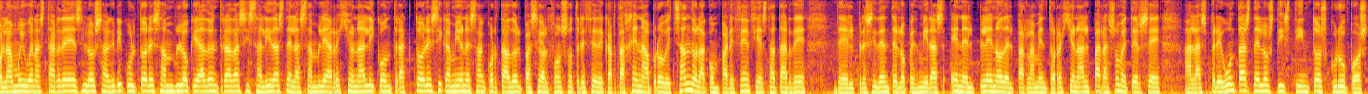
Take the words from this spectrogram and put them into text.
Hola, muy buenas tardes. Los agricultores han bloqueado entradas y salidas de la Asamblea Regional y con tractores y camiones han cortado el paseo Alfonso XIII de Cartagena, aprovechando la comparecencia esta tarde del presidente López Miras en el Pleno del Parlamento Regional para someterse a las preguntas de los distintos grupos.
